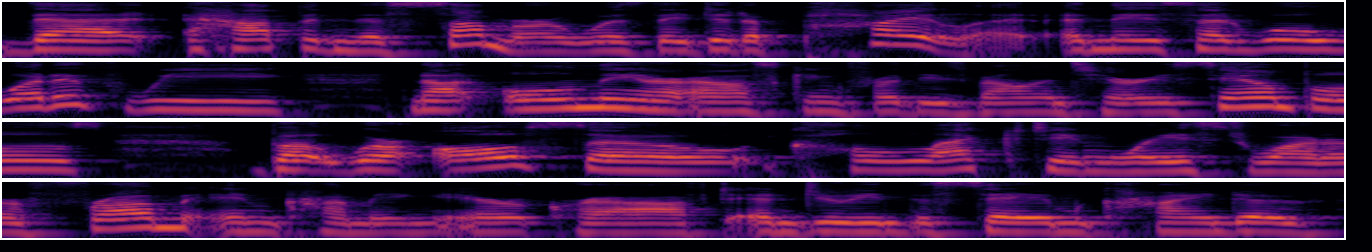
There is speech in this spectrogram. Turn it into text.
that happened this summer was they did a pilot and they said, well, what if we not only are asking for these voluntary samples, but we're also collecting wastewater from incoming aircraft and doing the same kind of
